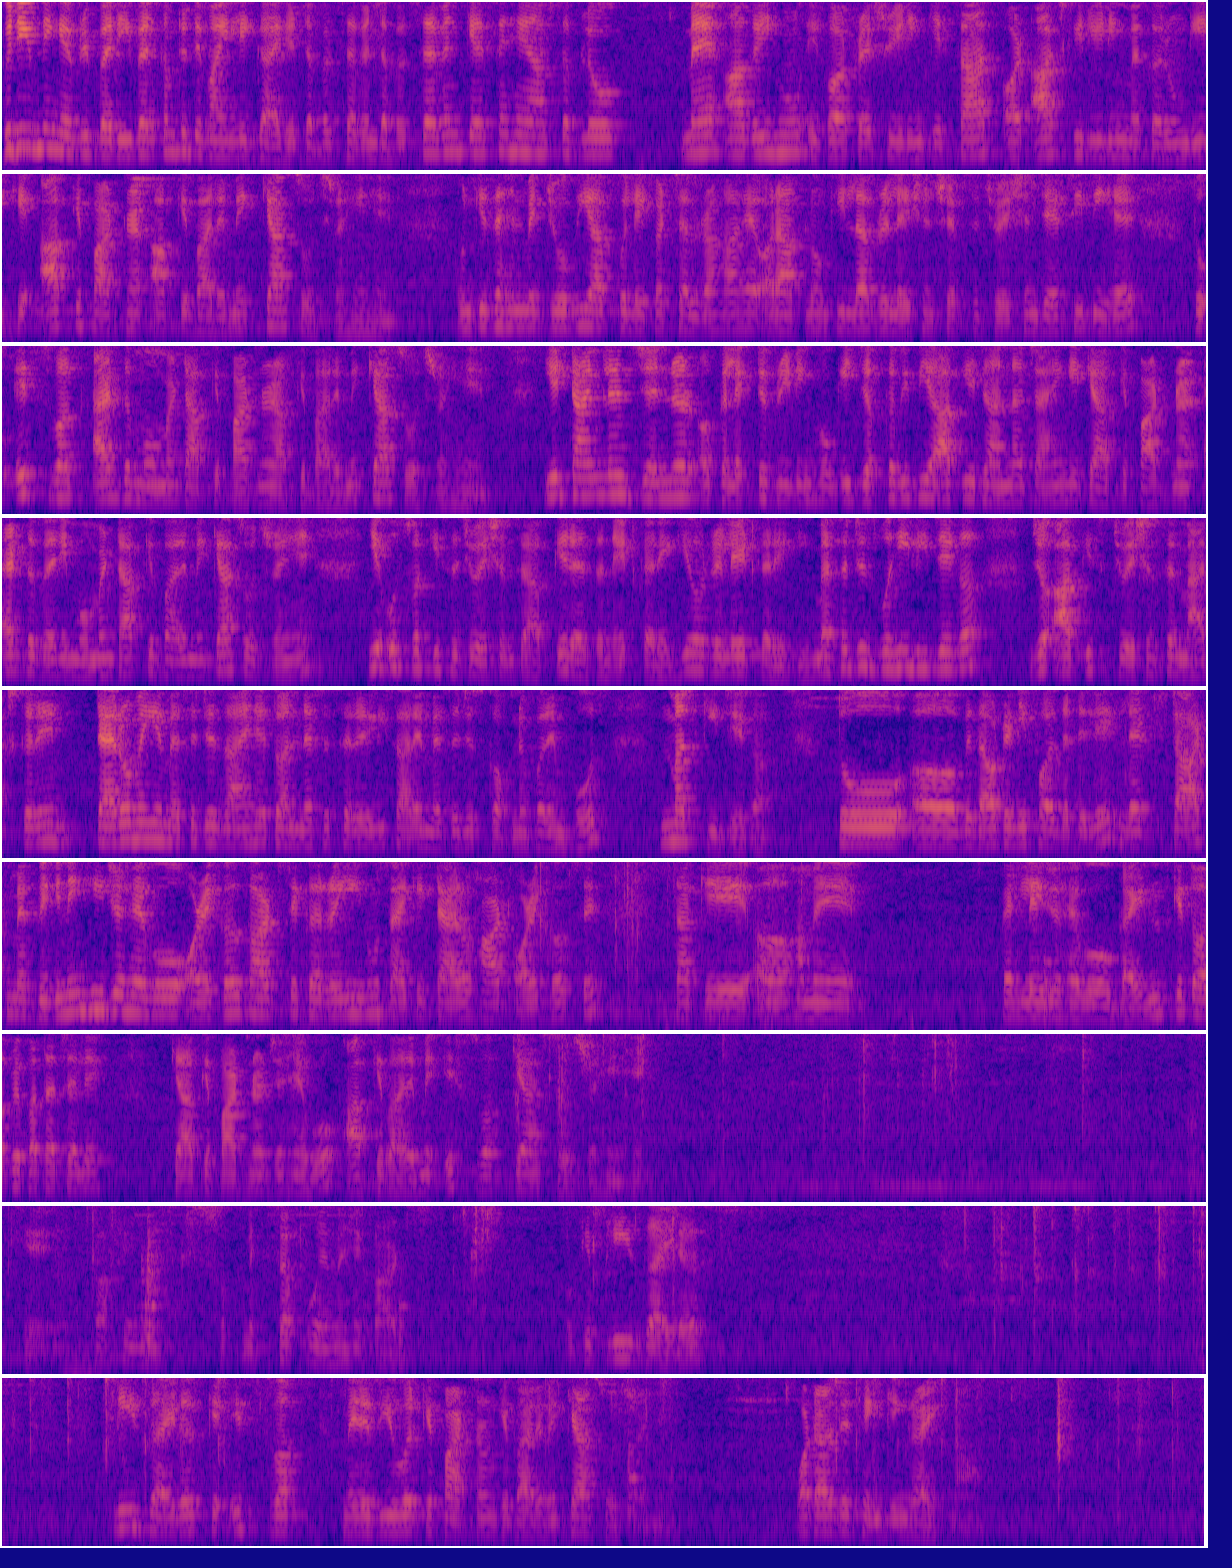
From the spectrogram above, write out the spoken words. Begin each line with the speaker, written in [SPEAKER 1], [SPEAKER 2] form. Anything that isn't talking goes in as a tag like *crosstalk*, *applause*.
[SPEAKER 1] Good evening everybody welcome to divinely guided double seven double seven कैसे हैं आप सब लोग? मैं आ गई हूँ एक और फ्रेश रीडिंग के साथ और आज की रीडिंग मैं करूँगी कि आपके पार्टनर आपके बारे में क्या सोच रहे हैं। उनके जहन में जो भी आपको लेकर चल रहा है और आप लोगों की लव रिलेशनशिप सिचुएशन जैसी भी है तो इस वक्त एट द मोमेंट आपके पार्टनर आपके बारे में क्या सोच रहे हैं। ये टाइमलेस जनरल और कलेक्टिव रीडिंग होगी। जब कभी भी आप ये जानना चाहेंगे कि आपके partner at the very moment आपके बारे में क्या सोच रहे हैं ये उस वक्त की सिचुएशन से आपके रेजोनेट करेगी और रिलेट करेगी। मैसेजेस वही लीजिएगा जो आपकी सिचुएशन से मैच करें। टैरो में ये मैसेजेस आए हैं तो अननेसेसरीली सारे मैसेजेस को अपने ऊपर इम्पोज मत कीजिएगा। तो without any further delay let start मैं बिगनिंग ही जो है वो ऑरिकल कार्ड से कर रही हूँ साइकिक टैरो हार्ट ऑरिकल से ताकि uh, हमें पहले जो है वो गाइडेंस के तौर पे पता चले कि आपके पार्टनर जो हैं वो आपके बारे में इस वक्त क्या सोच रहे हैं ओके काफ़ी मिक्सअप हुए हुए हैं cards okay please guide us please guiders के इस वक्त मेरे व्यूअर के पार्टनर के बारे में क्या सोच रहे हैं? What are they thinking right now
